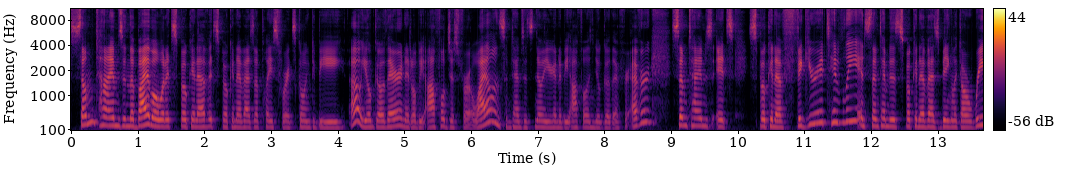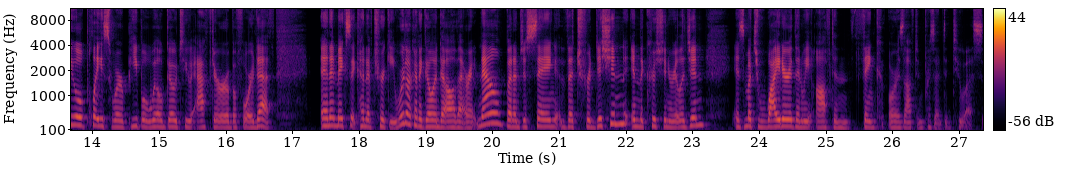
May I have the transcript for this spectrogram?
sometimes in the Bible, when it's spoken of, it's spoken of as a place where it's going to be, oh, you'll go there and it'll be awful just for a while. And sometimes it's, no, you're going to be awful and you'll go there forever. Sometimes it's spoken of figuratively, and sometimes it's spoken of as being like a real place where people will go to after or before death. And it makes it kind of tricky. We're not going to go into all that right now, but I'm just saying the tradition in the Christian religion is much wider than we often think or is often presented to us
